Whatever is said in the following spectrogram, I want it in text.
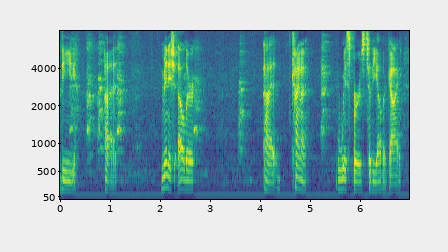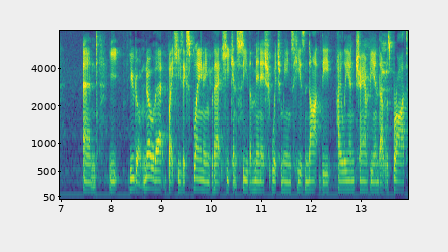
the uh, Minish Elder uh, kind of whispers to the other guy, and y- you don't know that, but he's explaining that he can see the Minish, which means he's not the Hylian champion that was brought,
